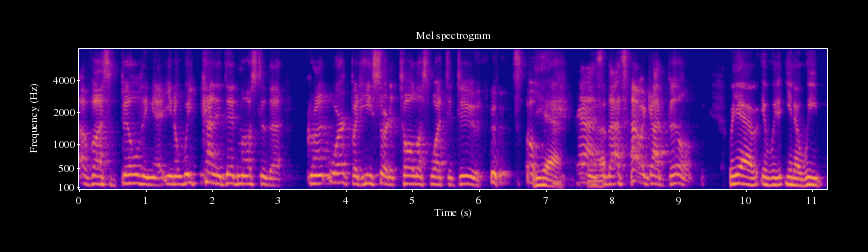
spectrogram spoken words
of us building it. You know, we kind of did most of the grunt work, but he sort of told us what to do. so Yeah. yeah, so that's how it got built. Well, yeah, it was, you know, we,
